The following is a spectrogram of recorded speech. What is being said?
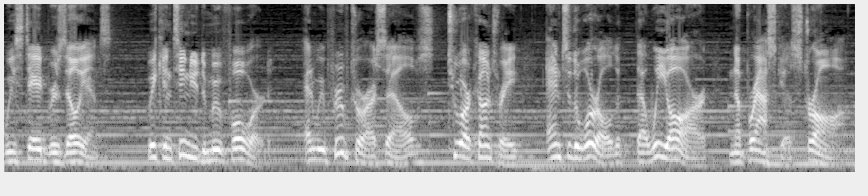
We stayed resilient. We continued to move forward, and we prove to ourselves, to our country, and to the world that we are Nebraska strong.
